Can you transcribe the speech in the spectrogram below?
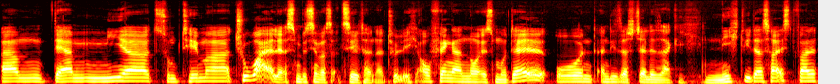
ähm, der mir zum Thema True Wireless ein bisschen was erzählt hat. Natürlich Aufhänger, neues Modell und an dieser Stelle sage ich nicht, wie das heißt, weil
